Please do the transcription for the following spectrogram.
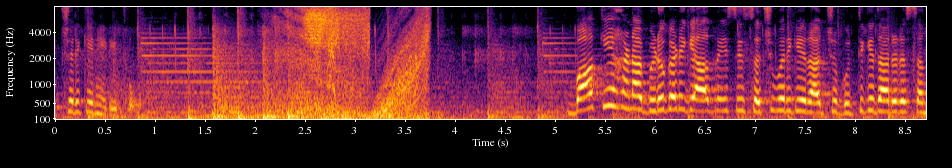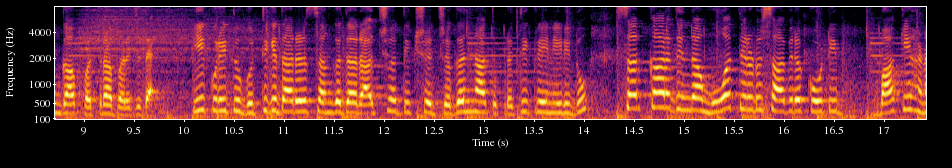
ಎಚ್ಚರಿಕೆ ನೀಡಿದ್ರು. ಬಾಕಿ ಹಣ ಬಿಡುಗಡೆಗೆ ಆಗ್ರಹಿಸಿ ಸಚಿವರಿಗೆ ರಾಜ್ಯ ಗುತ್ತಿಗೆದಾರರ ಸಂಘ ಪತ್ರ ಬರೆದಿದೆ. ಈ ಕುರಿತು ಗುತ್ತಿಗೆದಾರರ ಸಂಘದ ರಾಜ್ಯಾಧ್ಯಕ್ಷ ಜಗನ್ನಾಥ್ ಪ್ರತಿಕ್ರಿಯೆ ನೀಡಿದ್ದು, ಸರ್ಕಾರದಿಂದ ಮೂವತ್ತೆರಡು ಸಾವಿರ ಕೋಟಿ ಬಾಕಿ ಹಣ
